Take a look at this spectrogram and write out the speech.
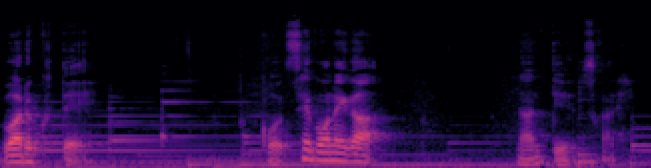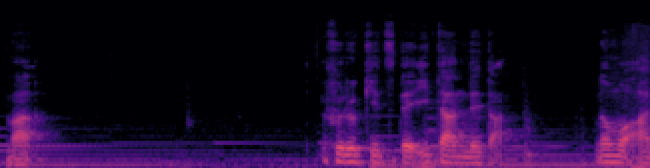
悪くてこう背骨がなんていうんですかね。まあ古傷で傷んでたのもあっ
